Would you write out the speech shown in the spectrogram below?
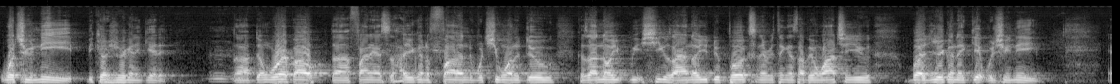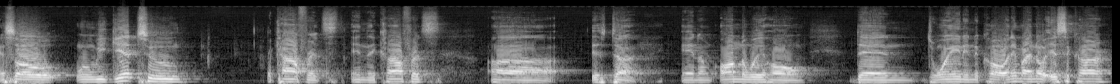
what you need because you're going to get it. Mm-hmm. Uh, don't worry about uh, finances, how you're going to fund what you want to do. Because I know you, she was like, I know you do books and everything else. I've been watching you, but you're going to get what you need. And so when we get to the conference, and the conference uh, is done, and I'm on the way home, then Dwayne and Nicole, anybody know Issachar?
